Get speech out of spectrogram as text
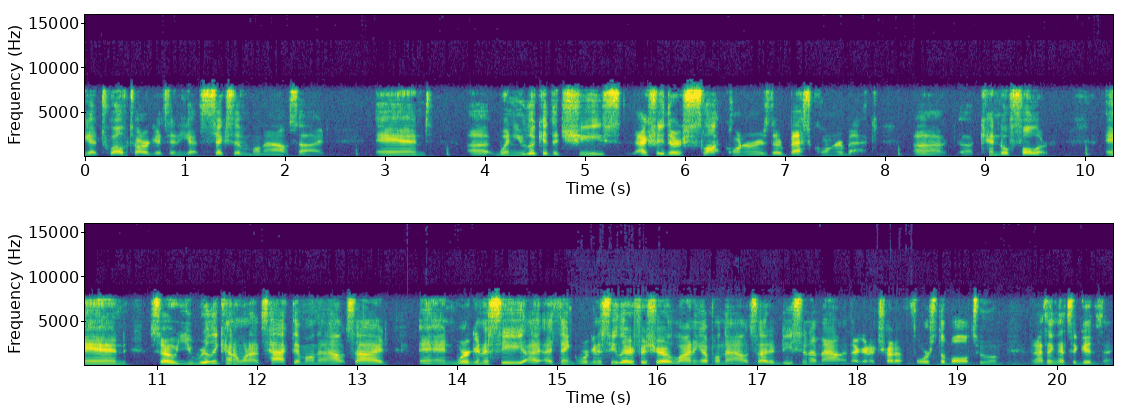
got 12 targets and he got six of them on the outside. And uh, when you look at the Chiefs, actually, their slot corner is their best cornerback uh, uh, Kendall Fuller. And so you really kind of want to attack them on the outside. And we're going to see, I, I think we're going to see Larry Fitzgerald lining up on the outside a decent amount, and they're going to try to force the ball to him. And I think that's a good thing.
